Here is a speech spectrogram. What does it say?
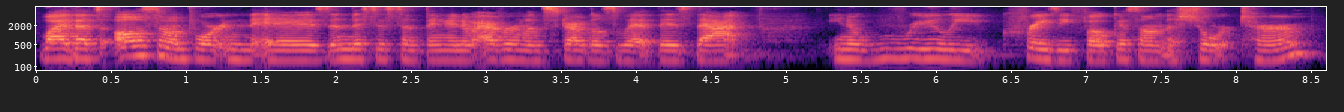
why that's also important is, and this is something I know everyone struggles with, is that you know really crazy focus on the short term,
